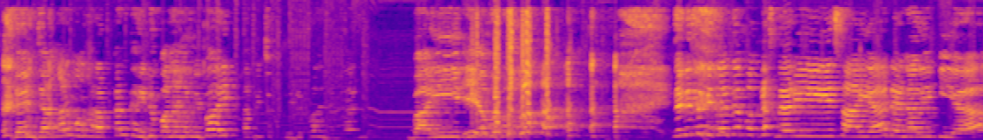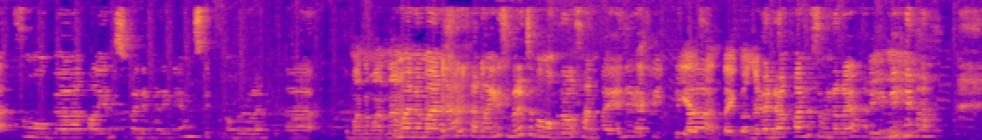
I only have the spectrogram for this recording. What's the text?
Dan jangan mengharapkan kehidupan yang lebih baik, tapi cukup hiduplah dengan baik. Iya, betul. Jadi segitu aja podcast dari saya dan Alivia. Semoga kalian suka dengerinnya meskipun obrolan kita ke mana-mana ke mana-mana karena ini sebenarnya cuma ngobrol santai aja ya, Pi. Kita iya santai banget dadakan sebenarnya hari ini.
